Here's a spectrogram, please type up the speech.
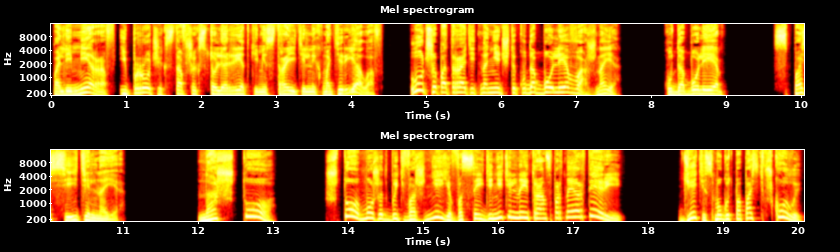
полимеров и прочих ставших столь редкими строительных материалов лучше потратить на нечто куда более важное, куда более спасительное. На что? Что может быть важнее воссоединительной транспортной артерии? Дети смогут попасть в школы.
